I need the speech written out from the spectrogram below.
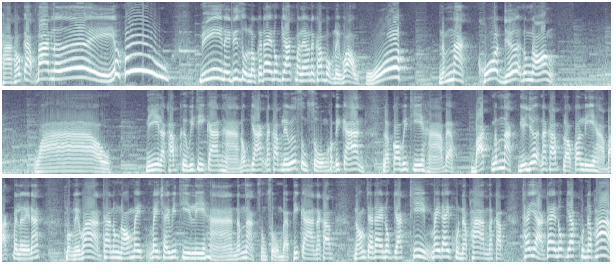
พาเขากลับบ้านเลยยูฮูนี่ในที่สุดเราก็ได้นกยักษ์มาแล้วนะครับ บอกเลยว่าโอ้โหน้ำหนักโคตรเยอะน้องๆว้าว นี่แหละครับคือวิธีการหานกยักษ์นะครับเลเวลสูงๆของพิการ แล้วก็วิธีหาแบบบั๊กน้ำหนักเยอะๆนะครับเราก็รีหาบั๊กไปเลยนะ บอกเลยว่าถ้าน้องๆไม่ไม่ใช้วิธีรีหาน้ำหนักสูงๆแบบพิการนะครับน้องจะได้นกยักษ์ที่ไม่ได้คุณภาพนะครับถ้าอยากได้นกยักษ์คุณภาพ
